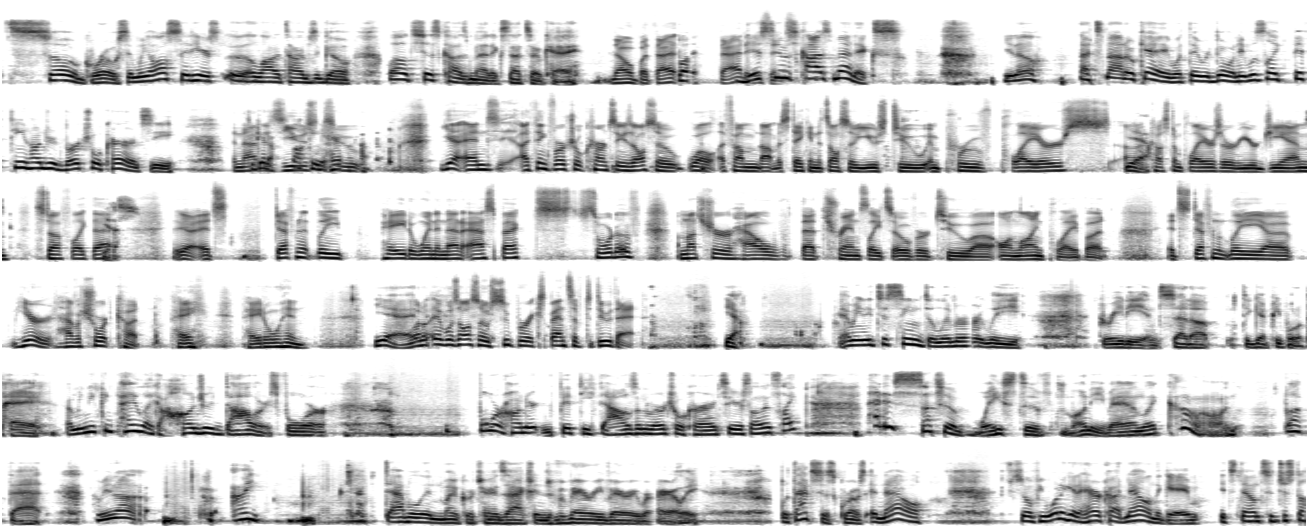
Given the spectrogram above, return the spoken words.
so gross. And we all sit here a lot of times and go, "Well, it's just cosmetics. That's okay." No, but that But that this is cosmetics. you know, that's not okay. What they were doing, it was like fifteen hundred virtual currency and that a used to yeah, and I think virtual currency is also well, if I'm not mistaken, it's also used to improve players, uh, custom players, or your GM stuff like that. Yes. yeah, it's definitely pay to win in that aspect, sort of. I'm not sure how that translates over to uh, online play, but it's definitely uh, here. Have a shortcut. Pay, pay to win. Yeah, But it was also super expensive to do that. Yeah. I mean, it just seemed deliberately greedy and set up to get people to pay. I mean, you can pay like a hundred dollars for four hundred and fifty thousand virtual currency or something. It's like that is such a waste of money, man. Like, come on, fuck that. I mean, uh, I dabble in microtransactions very, very rarely, but that's just gross. And now, so if you want to get a haircut now in the game, it's down to just a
